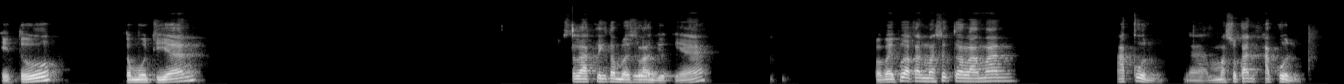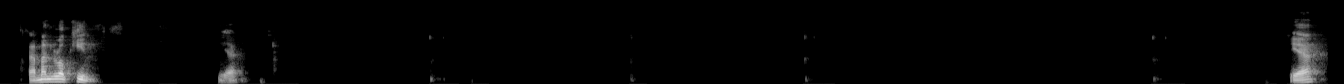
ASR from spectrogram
itu kemudian setelah klik tombol selanjutnya Bapak Ibu akan masuk ke laman akun. Nah masukkan akun. Laman login. Ya. Ya.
